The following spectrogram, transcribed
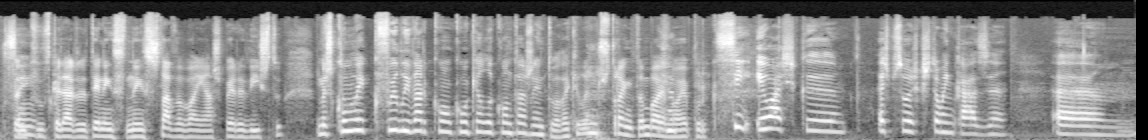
portanto Sim. se calhar até nem, se- nem se estava bem à espera disto. Mas como é que foi lidar com, com aquela contagem toda? Aquilo é muito estranho também, não é? Porque Sim, eu acho que as pessoas que estão em casa, ahm,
